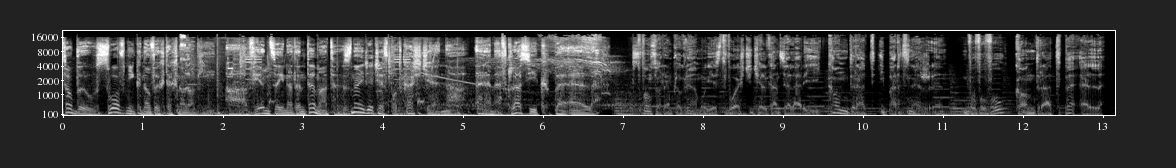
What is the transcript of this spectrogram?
To był Słownik Nowych Technologii, a więcej na ten temat znajdziecie w podcaście na rmfclassic.pl. Sponsorem programu jest właściciel kancelarii Kondrat i Partnerzy. www.kondrat.pl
